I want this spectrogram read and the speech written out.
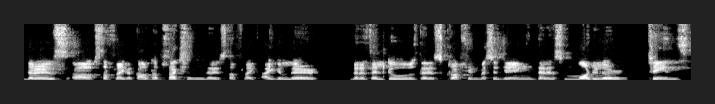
There is uh, stuff like account abstraction, there is stuff like EigenLayer, there is L2s, there is cross-chain messaging, there is modular chains,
